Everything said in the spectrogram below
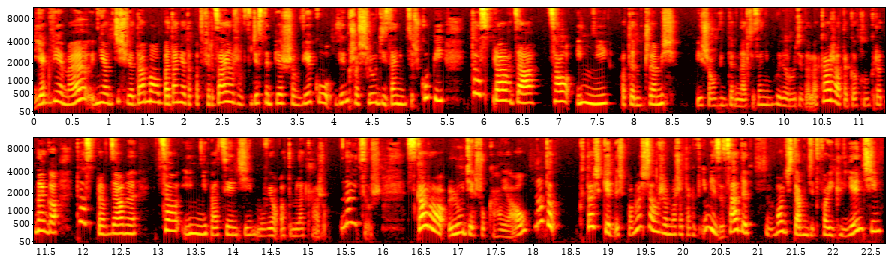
Jak wiemy, nie od dziś wiadomo, badania to potwierdzają, że w XXI wieku większość ludzi, zanim coś kupi, to sprawdza, co inni o tym czymś piszą w internecie, zanim pójdą ludzie do lekarza, tego konkretnego, to sprawdzamy, co inni pacjenci mówią o tym lekarzu. No i cóż, skoro ludzie szukają, no to ktoś kiedyś pomyślał, że może tak w imię zasady, bądź tam, gdzie twoi klienci,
